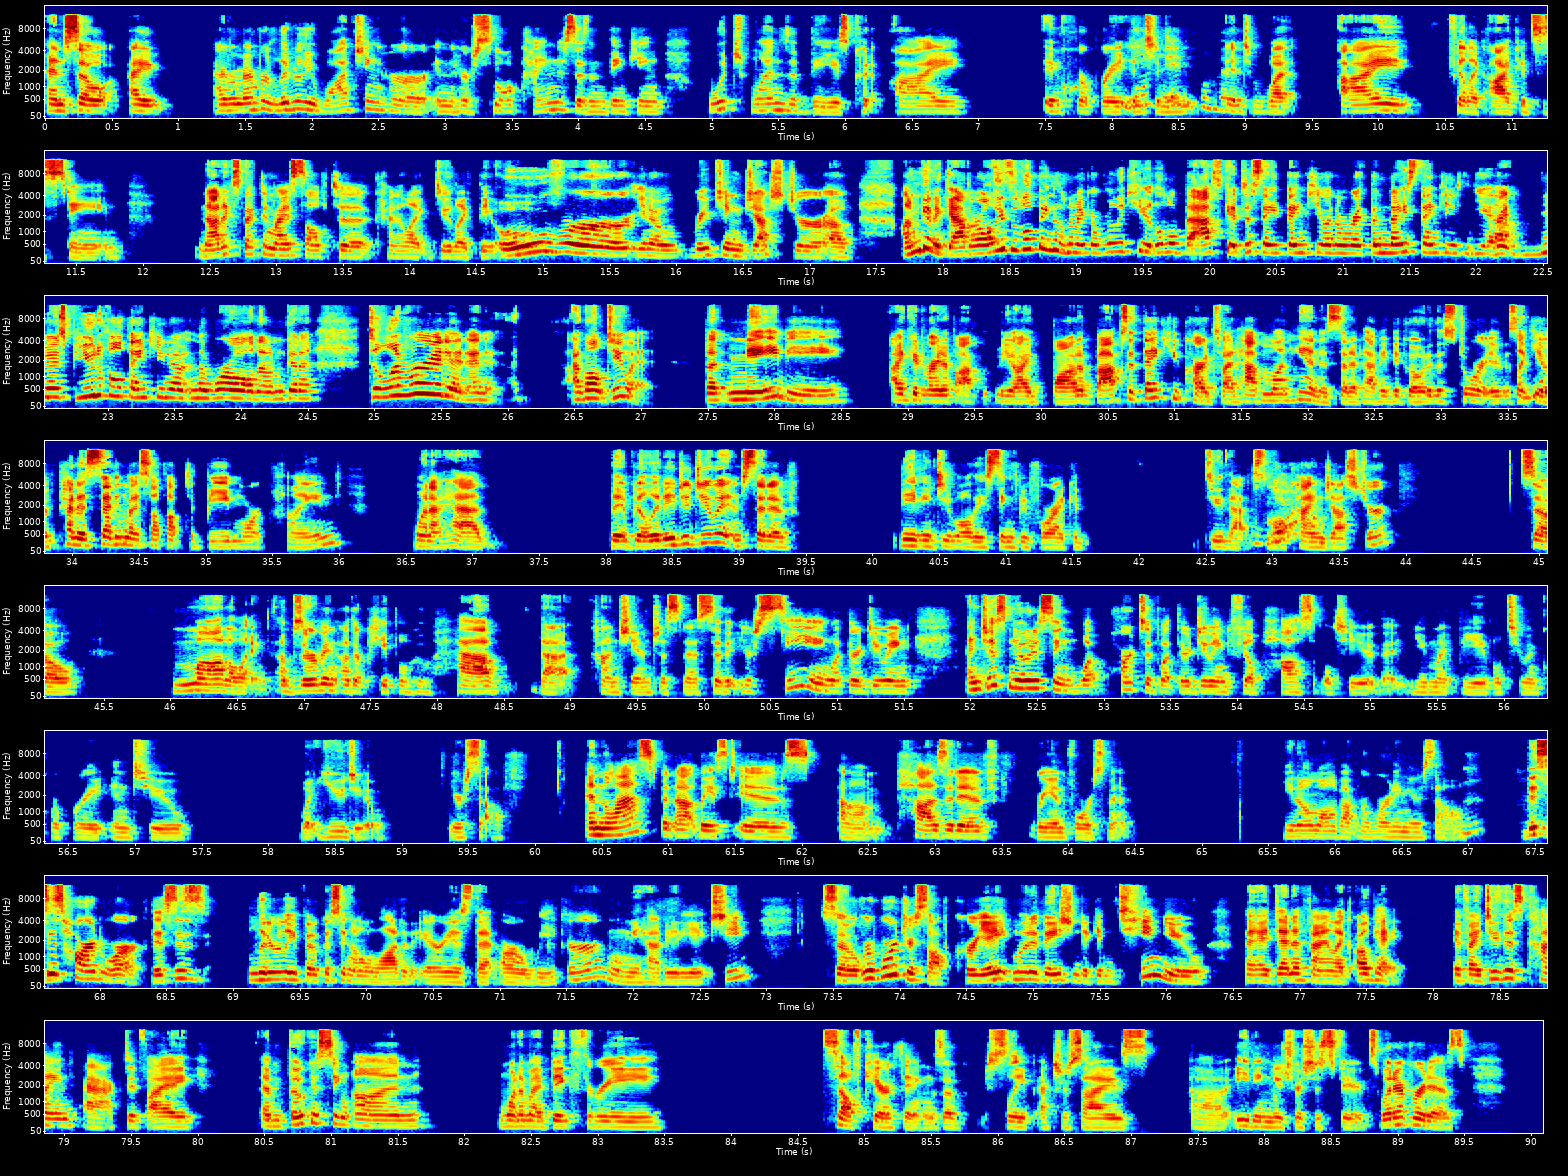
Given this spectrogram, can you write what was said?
and so i i remember literally watching her in her small kindnesses and thinking which ones of these could i incorporate into implement. into what i feel like i could sustain not expecting myself to kind of like do like the over, you know, reaching gesture of I'm going to gather all these little things. I'm going to make a really cute little basket to say thank you and I'll write the nice thank you, yeah. Most beautiful thank you note in the world. And I'm going to deliver it and I won't do it. But maybe I could write a box, you know, I bought a box of thank you cards so I'd have them on hand instead of having to go to the store. It was like, yeah. you know, kind of setting myself up to be more kind when I had the ability to do it instead of needing to do all these things before I could do that small yeah. kind gesture. So modeling, observing other people who have that conscientiousness so that you're seeing what they're doing and just noticing what parts of what they're doing feel possible to you that you might be able to incorporate into what you do yourself. And last but not least is um, positive reinforcement. You know, I'm all about rewarding yourself. Mm-hmm. This is hard work. This is literally focusing on a lot of the areas that are weaker when we have ADHD. So reward yourself, create motivation to continue by identifying, like, okay, if I do this kind act, if I am focusing on one of my big three self care things of sleep, exercise, uh, eating nutritious foods, whatever it is,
